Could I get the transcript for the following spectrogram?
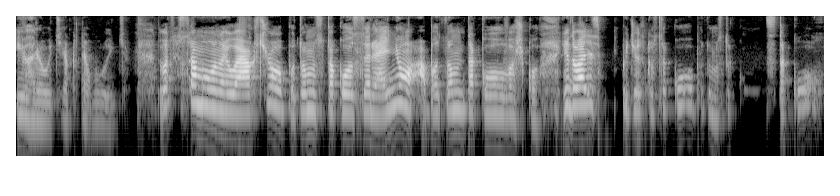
Ігри оці активуються. Давайте з самого найлегшого, потім з такого середнього, а потім такого важкого. І давайте спочатку з такого, потім з такого, з такого,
